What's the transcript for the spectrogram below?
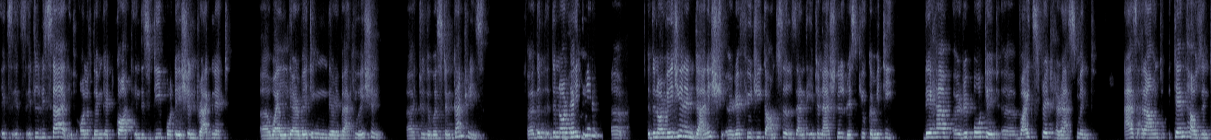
it's it's it'll be sad if all of them get caught in this deportation dragnet uh, while they are waiting their evacuation uh, to the Western countries. Uh, the the Norwegian uh, the Norwegian and Danish uh, refugee councils and the International Rescue Committee, they have uh, reported uh, widespread harassment as around 10,000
